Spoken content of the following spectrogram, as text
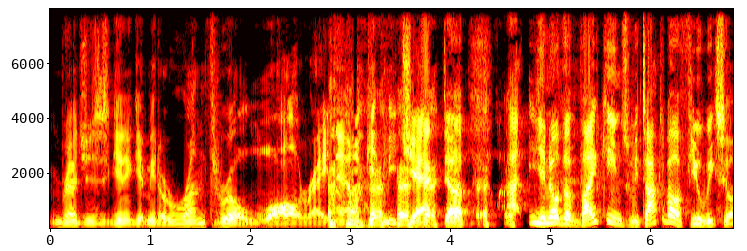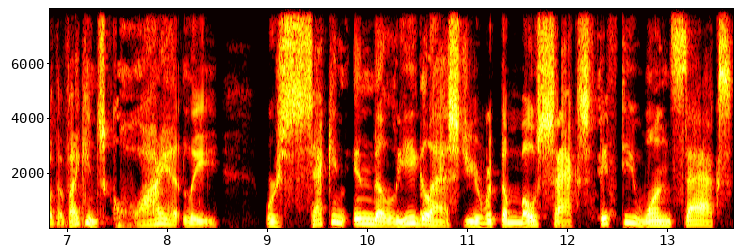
Reggie's going to get me to run through a wall right now, get me jacked up. I, you know, the Vikings, we talked about a few weeks ago, the Vikings quietly were second in the league last year with the most sacks, 51 sacks.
